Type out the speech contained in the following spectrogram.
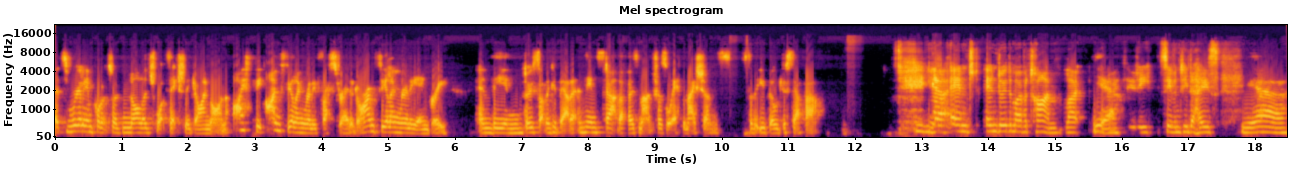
it's really important to acknowledge what's actually going on. I feel, I'm feeling really frustrated or I'm feeling really angry, and then do something about it, and then start those mantras or affirmations so that you build yourself up. Yeah, and and do them over time, like yeah, 30, 70 days. Yeah.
